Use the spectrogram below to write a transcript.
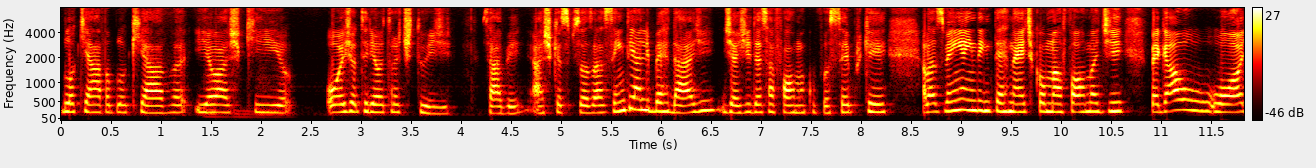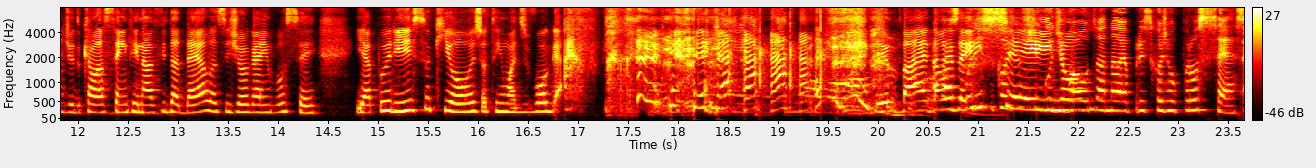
bloqueava, bloqueava. E eu acho que hoje eu teria outra atitude, sabe? Acho que as pessoas sentem a liberdade de agir dessa forma com você, porque elas veem ainda a internet como uma forma de pegar o, ódio do que elas sentem na vida delas e jogar em você. E é por isso que hoje eu tenho um advogado. e vai dar um jeitinho. É por isso que hoje eu fico de volta, não. É por isso que hoje eu processo.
